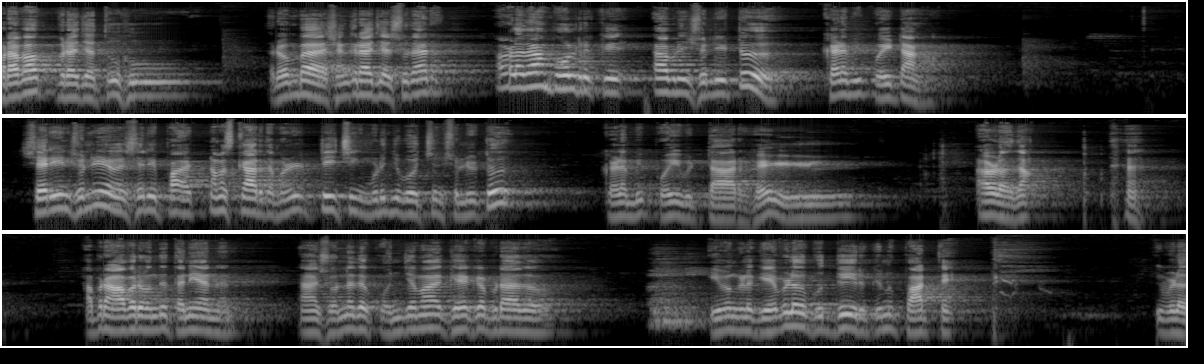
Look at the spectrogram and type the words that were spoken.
பிரவப்ரஜது ரொம்ப சங்கராச்சாரிய சொல்கிறார் அவ்வளோதான் போல் இருக்கு அப்படின்னு சொல்லிட்டு கிளம்பி போயிட்டாங்க. சரின்னு சொல்லி சரி பா நமஸ்காரத்தை பண்ணி டீச்சிங் முடிஞ்சு போச்சுன்னு சொல்லிவிட்டு கிளம்பி போய்விட்டார்கள். அவ்வளோதான் அப்புறம் அவர் வந்து தனியாக நான் சொன்னதை கொஞ்சமாக கேட்கப்படாதோ? இவங்களுக்கு எவ்வளோ புத்தி இருக்குதுன்னு பார்த்தேன். இவ்வளோ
